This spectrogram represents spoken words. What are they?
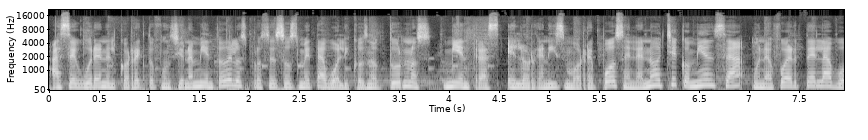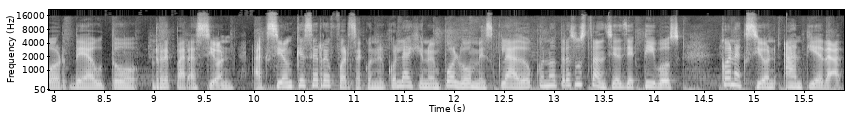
aseguran el correcto funcionamiento de los procesos metabólicos nocturnos. Mientras el organismo reposa en la noche, comienza una fuerte labor de autorreparación, acción que se refuerza con el colágeno en polvo mezclado con otras sustancias y activos con acción antiedad.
